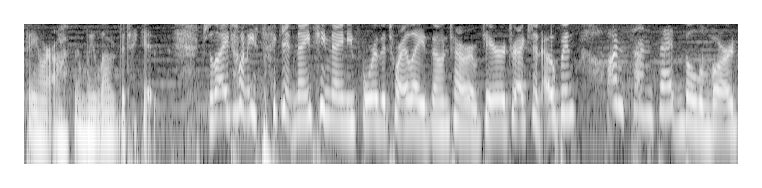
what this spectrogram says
They were awesome. We loved the tickets. July 22nd, 1994, the Twilight Zone Tower of Terror attraction opens on Sunset Boulevard.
